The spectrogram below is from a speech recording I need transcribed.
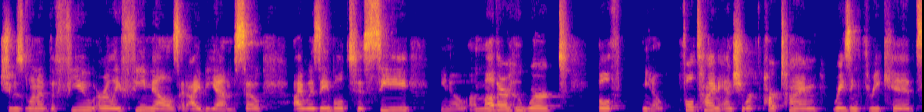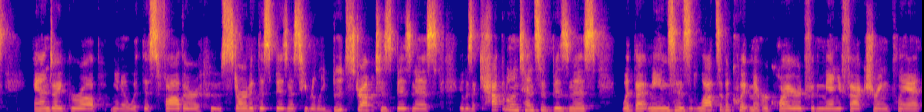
She was one of the few early females at ibm so i was able to see you know a mother who worked both you know full time and she worked part time raising three kids. And i grew up you know with this father who started this business. He really bootstrapped his business. It was a capital intensive business what that means is lots of equipment required for the manufacturing plant,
